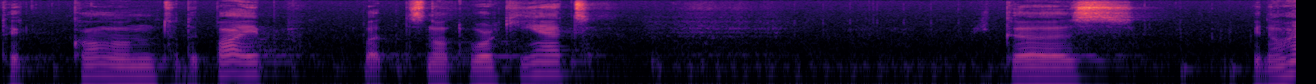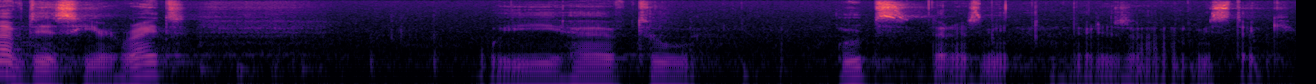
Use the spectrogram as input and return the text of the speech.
the column to the pipe, but it's not working yet because we don't have this here, right? We have to, oops, there is, there is a mistake.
